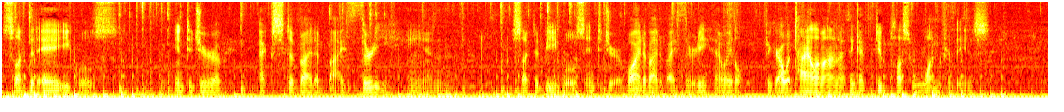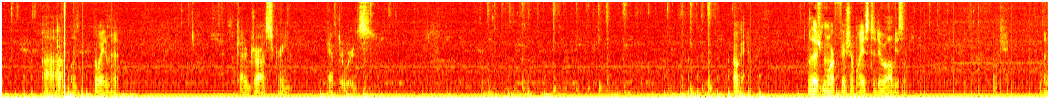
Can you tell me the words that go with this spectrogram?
selected A equals integer of X divided by 30 and selected B equals integer of Y divided by 30. That way it'll figure out what tile I'm on. I think I have to do plus 1 for these. Uh, wait a minute. Gotta draw a screen afterwards. Okay. Well, there's more efficient ways to do obviously. Okay. But,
